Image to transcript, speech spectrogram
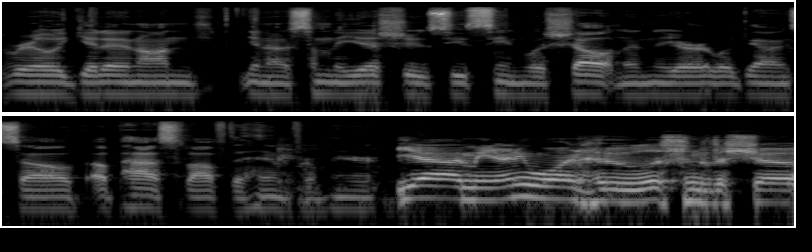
really get in on you know some of the issues he's seen with Shelton in the early going. So I'll, I'll pass it off to him from here. Yeah, I mean, anyone who listened to the show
